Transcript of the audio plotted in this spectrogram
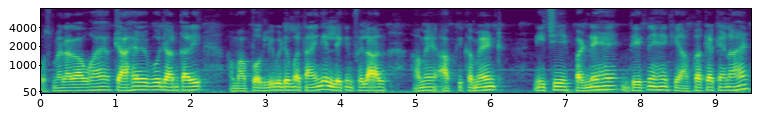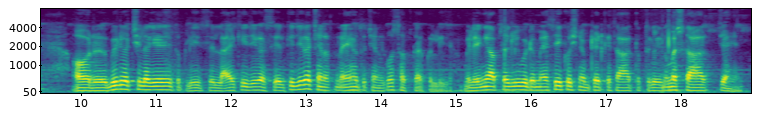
उसमें लगा हुआ है। क्या है वो जानकारी हम आपको अगली वीडियो में बताएँगे, लेकिन फ़िलहाल हमें आपके कमेंट नीचे पढ़ने हैं, देखने हैं कि आपका क्या कहना है। और वीडियो अच्छी लगे तो प्लीज़ लाइक कीजिएगा, शेयर कीजिएगा। चैनल पर नए हो तो चैनल को सब्सक्राइब कर लीजिए। मिलेंगे आपसे अगली वीडियो में ऐसे ही कुछ अपडेट के साथ। तब तक के लिए नमस्कार, जय हिंद।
